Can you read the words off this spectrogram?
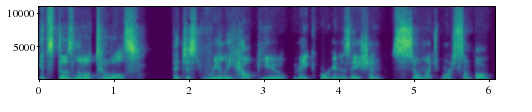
it's those little tools that just really help you make organization so much more simple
